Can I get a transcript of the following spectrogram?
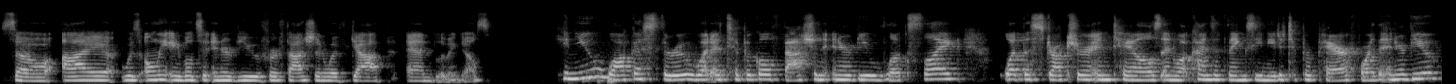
So I was only able to interview for fashion with Gap and Bloomingdale's. Can you walk us through what a typical fashion interview looks like, what the structure entails, and what kinds of things you needed to prepare for the interview?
